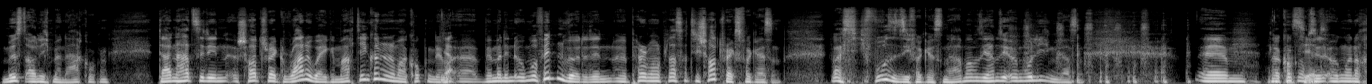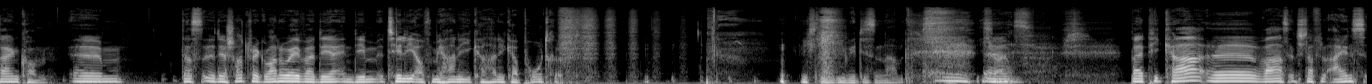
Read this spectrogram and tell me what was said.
müsst auch nicht mehr nachgucken. Dann hat sie den Shorttrack Runaway gemacht. Den könnt ihr noch mal gucken, der, Ja. äh, wenn man den irgendwo finden würde. Denn äh, Paramount Plus hat die Shorttracks vergessen. Ich weiß nicht, wo sie sie vergessen haben, aber sie haben sie irgendwo liegen lassen. ähm, mal gucken, ob sie Passiert. irgendwann noch reinkommen. Ähm, das, äh, der Shorttrack Runaway war der, in dem Tilly auf Mihani Ikahari Kapo trifft. ich liebe diesen Namen. Ich Ähm, weiß. Bei Picard äh, war es in Staffel 1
